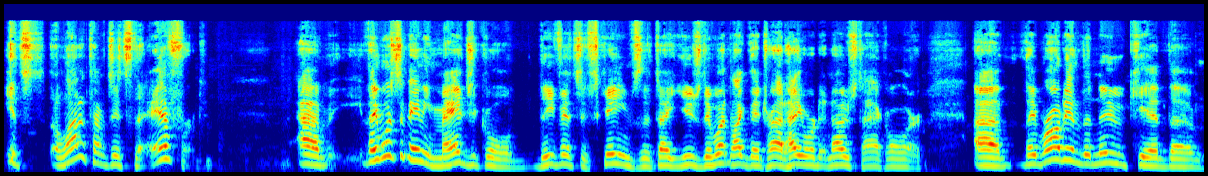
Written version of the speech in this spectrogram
it's a lot of times it's the effort. Um, there wasn't any magical defensive schemes that they used. It wasn't like they tried Hayward at nose tackle or uh, they brought in the new kid, the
